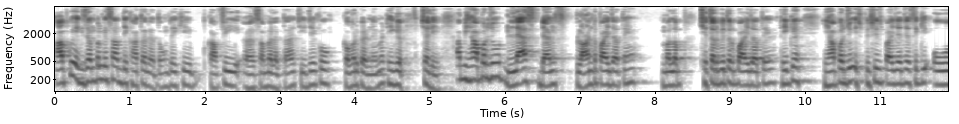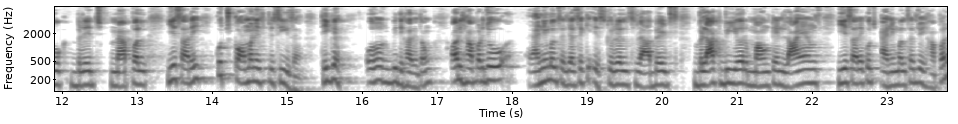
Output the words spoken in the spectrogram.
आपको एग्ज़ाम्पल के साथ दिखाता रहता हूँ। देखिए, काफ़ी समय लगता है चीज़ें को कवर करने में, ठीक है? चलिए, अब यहाँ पर जो लेस डेंस प्लांट पाए जाते हैं मतलब छितर बितर पाए जाते हैं, ठीक है? यहाँ पर जो स्पीसीज पाई जाती है, जैसे कि ओक ब्रिज मैपल ये सारी कुछ कॉमन स्पीसीज हैं, ठीक है? और भी दिखा देता हूँ। और यहाँ पर जो एनिमल्स हैं, जैसे कि squirrels rabbits black bear mountain lions ये सारे कुछ एनिमल्स हैं जो यहाँ पर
